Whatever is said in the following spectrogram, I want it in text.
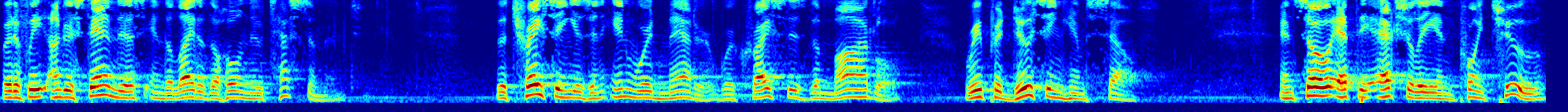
But if we understand this in the light of the whole New Testament, the tracing is an inward matter where Christ is the model, reproducing himself. And so at the actually in point 2,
